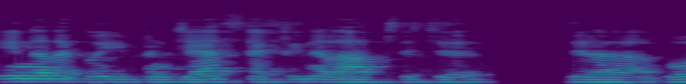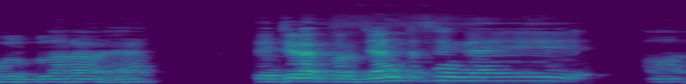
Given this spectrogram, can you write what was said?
ਇਹਨਾਂ ਦਾ ਕੋਈ ਪੰਚਾਇਤ ਸੈਕਟਰੀ ਨਾਲ ਆਪਸ ਵਿੱਚ ਜਿਹੜਾ ਬੋਲ ਬੁਲਾਰਾ ਹੋਇਆ ਹੈ। ਤੇ ਜਿਹੜਾ ਗੁਰਜੰਟ ਸਿੰਘ ਹੈ ਇਹ ਅਹ,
